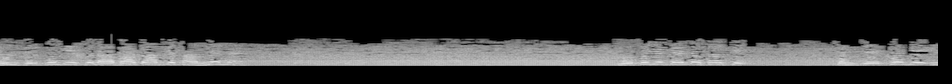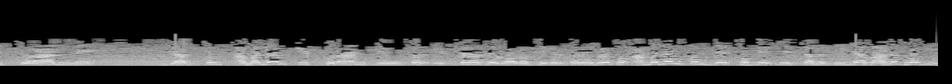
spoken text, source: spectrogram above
ان فرقوں کے اختلافات آپ کے سامنے ہیں۔ وہ تو یہ کہتا تھا کہ تم دیکھو گے اس قرآن میں جب تم عملاً اس قرآن کے اوپر اس طرح سے غور و فکر کرو گے تو عملاً تم دیکھو گے کہ اس کا نتیجہ وحدت ہوگی۔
